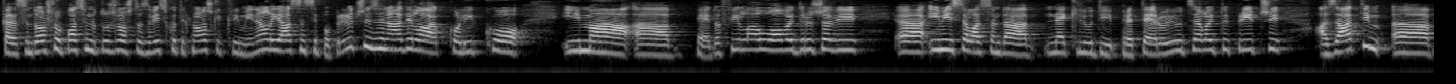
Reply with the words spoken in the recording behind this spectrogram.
Kada sam došla u posebno tužilaštvo za visokotehnološki kriminal, ja sam se poprilično iznenadila koliko ima a, pedofila u ovoj državi a, i mislila sam da neki ljudi preteruju u celoj toj priči, A zatim a,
